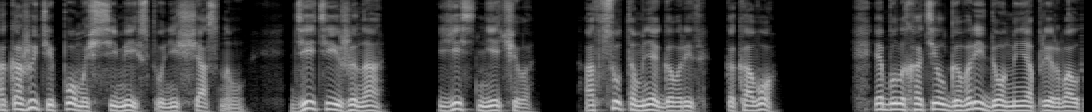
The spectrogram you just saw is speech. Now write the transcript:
окажите помощь семейству несчастному, дети и жена, есть нечего. Отцу-то мне, говорит, каково? Я было хотел говорить, да он меня прервал.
